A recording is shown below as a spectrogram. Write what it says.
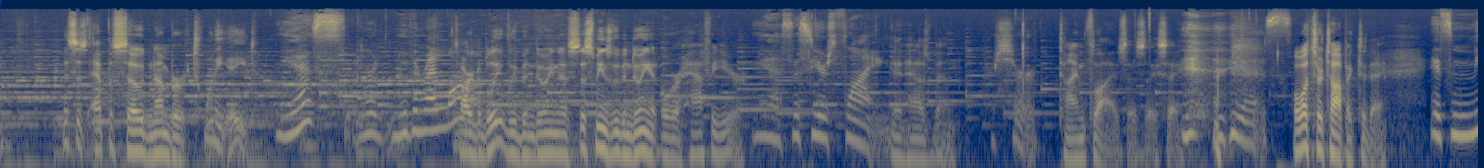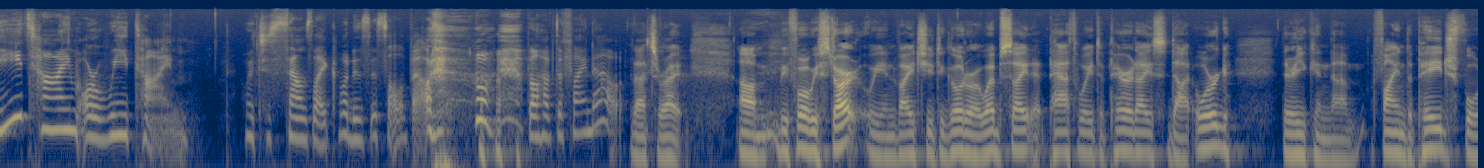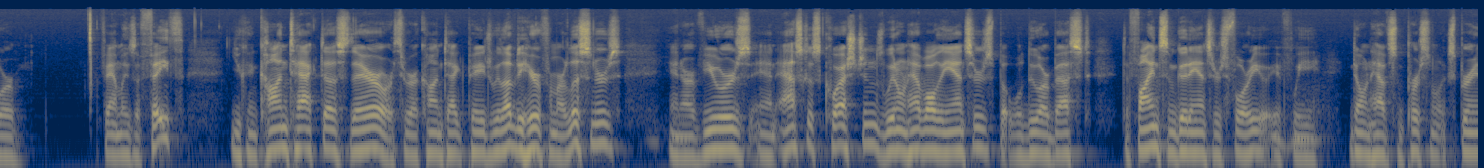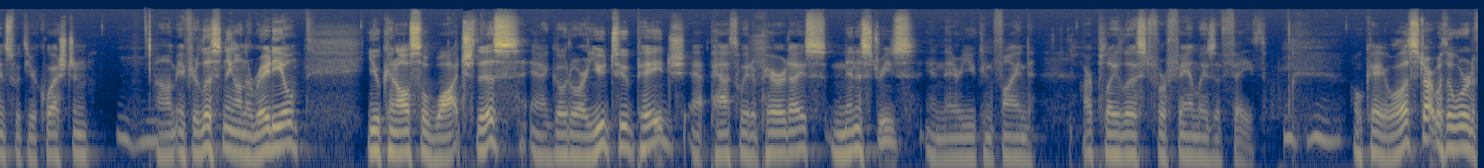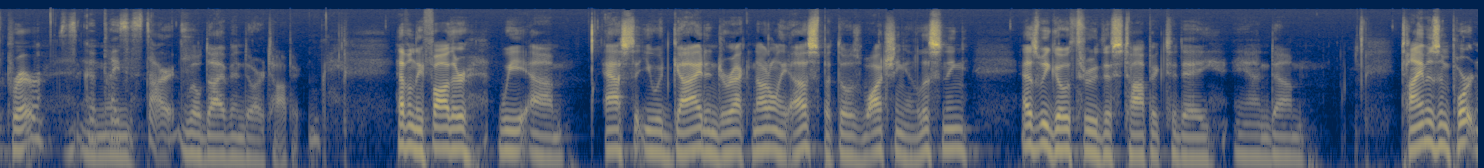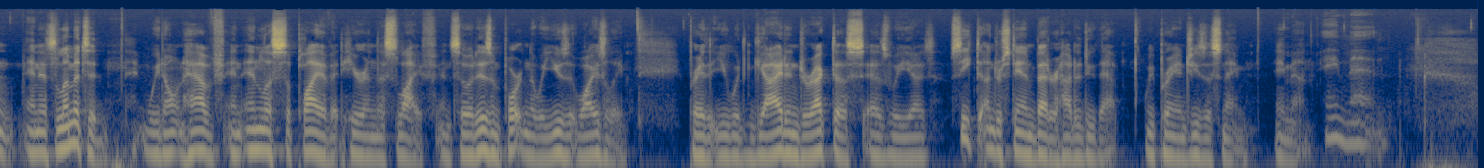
This is episode number 28. Yes, we're moving right along. It's hard to believe we've been doing this. This means we've been doing it over half a year. Yes, this year's flying It has been. for sure. Time flies, as they say. yes. well, what's our topic today? It's me time or we time, which just sounds like, what is this all about? They'll have to find out. That's right. Um, before we start, we invite you to go to our website at pathwaytoparadise.org. There you can um, find the page for Families of Faith. You can contact us there or through our contact page. We love to hear from our listeners and our viewers and ask us questions. We don't have all the answers, but we'll do our best to find some good answers for you if we don't have some personal experience with your question. Um, if you're listening on the radio, you can also watch this and go to our YouTube page at Pathway to Paradise Ministries, and there you can find our playlist for families of faith. Okay, well, let's start with a word of prayer. It's a good place to start. We'll dive into our topic. Okay. Heavenly Father, we um, ask that you would guide and direct not only us, but those watching and listening as we go through this topic today. And um, time is important and it's limited. We don't have an endless supply of it here in this life. And so it is important that we use it wisely. Pray that you would guide and direct us as we uh, seek to understand better how to do that. We pray in Jesus' name. Amen. Amen.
